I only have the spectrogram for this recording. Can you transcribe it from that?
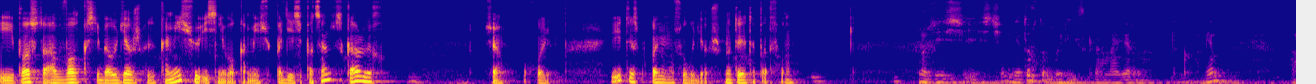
и просто Upwork с тебя удерживает комиссию, и с него комиссию по 10% с каждых. Все, уходим. И ты спокойно услугу делаешь внутри этой платформы. Ну, здесь есть не то чтобы риск, а, наверное, такой момент. А,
